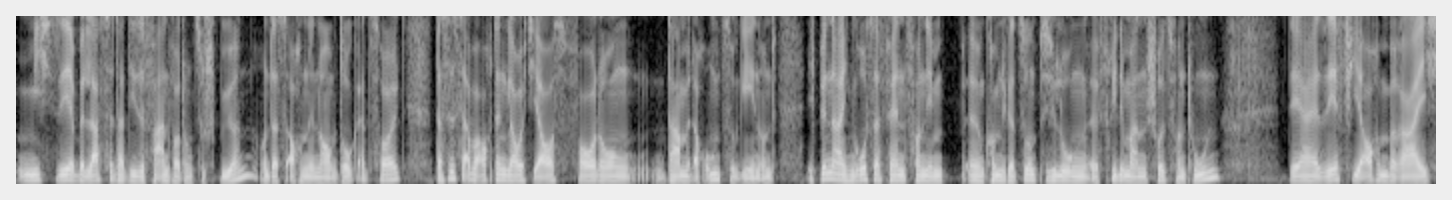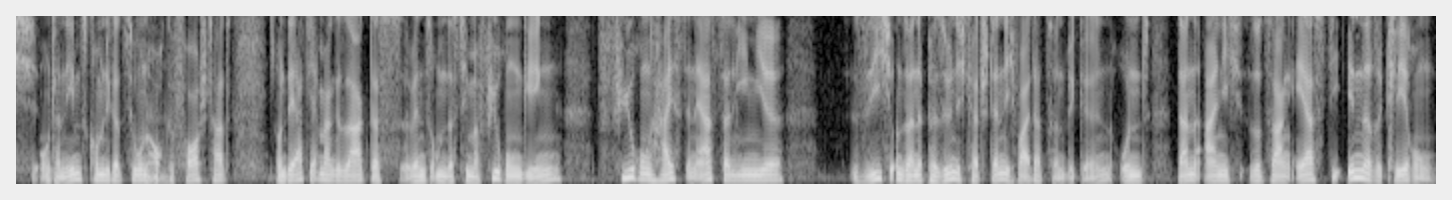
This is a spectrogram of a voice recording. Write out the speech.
mich sehr belastet hat, diese Verantwortung zu spüren und das auch einen enormen Druck erzeugt. Das ist aber auch dann, glaube ich, die Herausforderung, damit auch umzugehen. Und ich bin eigentlich ein großer Fan von dem äh, Kommunikationspsychologen äh, Friedemann Schulz von Thun, der sehr viel auch im Bereich Unternehmenskommunikation auch mhm. geforscht hat. Und der hat ja immer gesagt, dass wenn es um das Thema Führung ging, Führung heißt in erster Linie, sich und seine Persönlichkeit ständig weiterzuentwickeln und dann eigentlich sozusagen erst die innere Klärung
